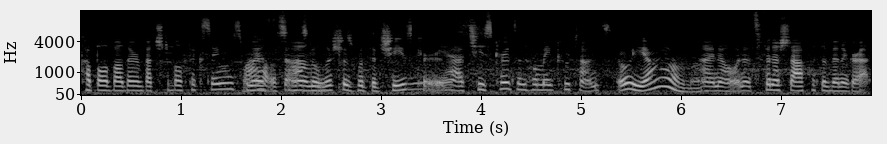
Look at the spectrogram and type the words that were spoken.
couple of other vegetable fixings Wow, with it sounds um, delicious with the cheese curds. yeah cheese curds and homemade croutons. Oh yum. I know, and it's finished off with a vinaigrette.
